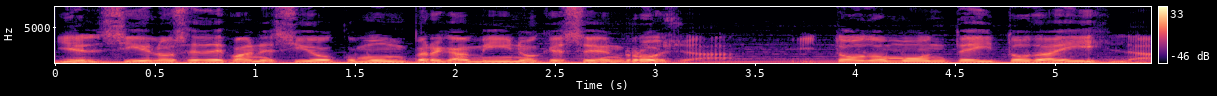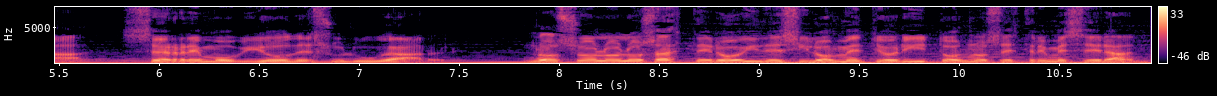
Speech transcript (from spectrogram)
Y el cielo se desvaneció como un pergamino que se enrolla, todo monte y toda isla se removió de su lugar. No solo los asteroides y los meteoritos nos estremecerán,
